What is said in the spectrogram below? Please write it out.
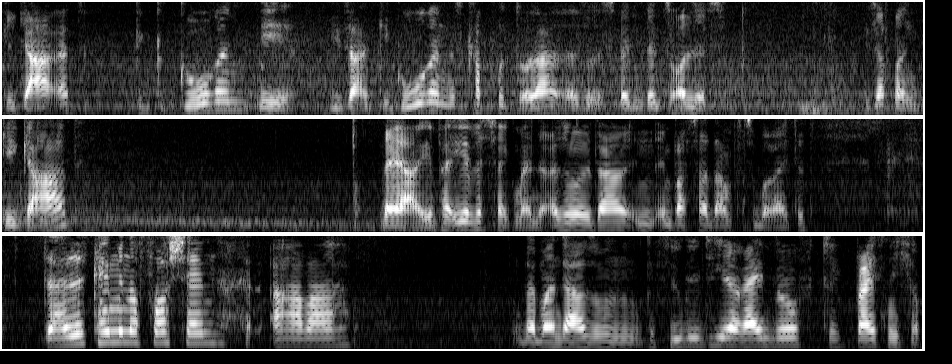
gegart, gegoren, nee, die gegoren ist kaputt, oder? Also ist, wenn es all ist. Wie sagt man, gegart? Naja, jedenfalls, ihr wisst, was ich meine. Also da in, im Wasserdampf zubereitet. Das kann ich mir noch vorstellen, aber wenn man da so ein Geflügeltier reinwirft, ich weiß nicht, ob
